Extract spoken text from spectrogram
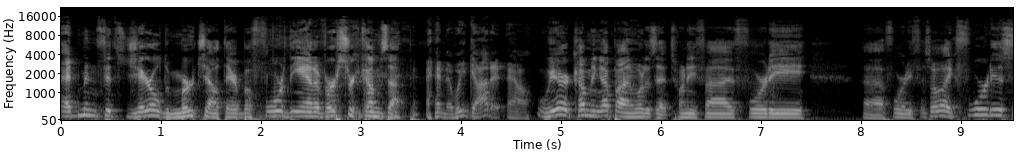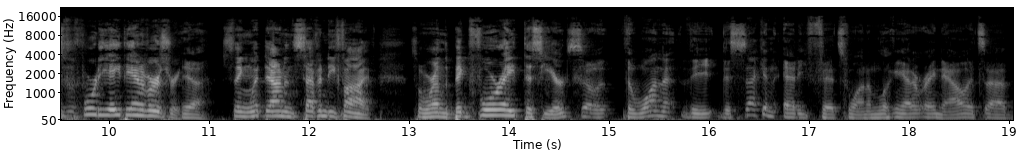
Edmund Fitzgerald merch out there before the anniversary comes up. And we got it now. we are coming up on what is that 25 40 uh 40 so like 40 this is the 48th anniversary Yeah. this thing went down in 75 so we're on the big 4-8 this year So the one, the the second Eddie Fitz one, I'm looking at it right now. It's a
